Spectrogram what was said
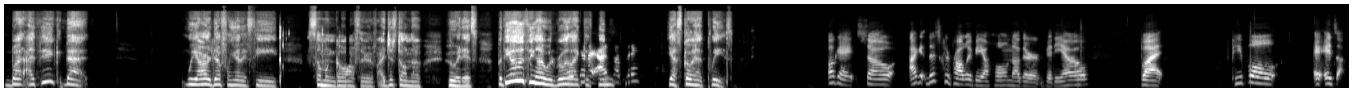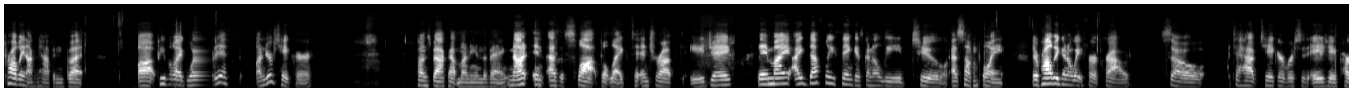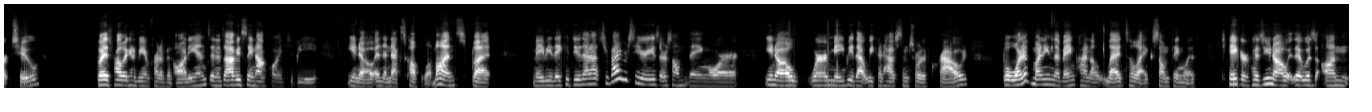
But I think that we are definitely going to see someone go off the roof. I just don't know who it is. But the other thing I would really like to I add something? Yes, go ahead, please. Okay, so I get this could probably be a whole nother video, but people it, it's probably not gonna happen, but uh people like what if Undertaker comes back at Money in the Bank? Not in as a slot, but like to interrupt AJ they might i definitely think it's going to lead to at some point they're probably going to wait for a crowd so to have taker versus aj part two but it's probably going to be in front of an audience and it's obviously not going to be you know in the next couple of months but maybe they could do that at survivor series or something or you know where maybe that we could have some sort of crowd but what if money in the bank kind of led to like something with taker because you know it was on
